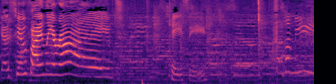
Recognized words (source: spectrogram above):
Guess who finally arrived? Casey. Mommy.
